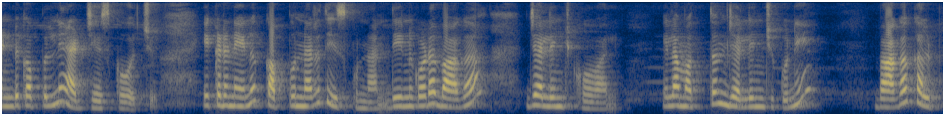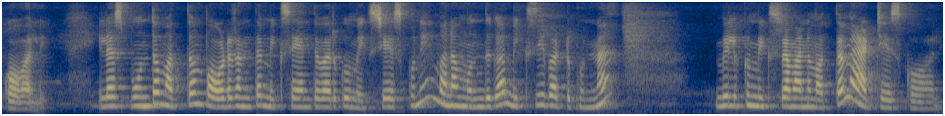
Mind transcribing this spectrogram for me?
రెండు కప్పుల్ని యాడ్ చేసుకోవచ్చు. ఇక్కడ నేను కప్పున్నర తీసుకున్నాను. దీన్ని కూడా బాగా జల్లించుకోవాలి. ఇలా మొత్తం జల్లించుకుని బాగా కలుపుకోవాలి. ఇలా స్పూన్తో మొత్తం పౌడర్ అంతా మిక్స్ అయ్యేంత వరకు మిక్స్ చేసుకుని మనం ముందుగా మిక్సీ పట్టుకున్న మిల్క్ మిక్సరమని మొత్తం యాడ్ చేసుకోవాలి.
